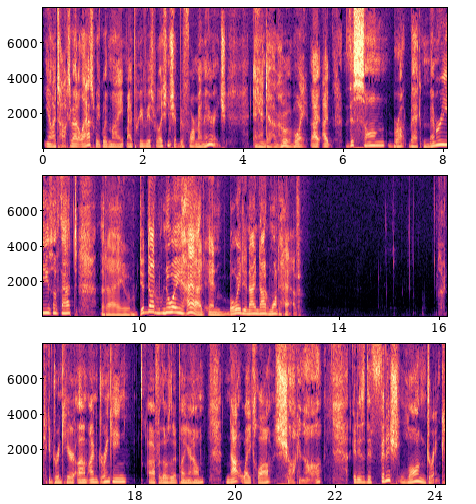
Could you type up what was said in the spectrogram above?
you know, I talked about it last week with my my previous relationship before my marriage, and uh, oh boy, I, I this song brought back memories of that that I did not know I had, and boy, did I not want to have. Take a drink here. Um, I'm drinking. Uh, for those that are playing at home, not White Claw, shock and awe. It is the Finnish long drink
